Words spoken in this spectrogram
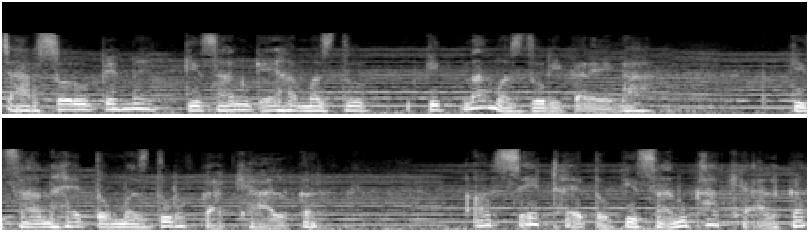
चार सौ रुपये में किसान के यहाँ मजदूर कितना मजदूरी करेगा? किसान है तो मजदूरों का ख्याल कर। और सेठ है तो किसान का ख्याल कर।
